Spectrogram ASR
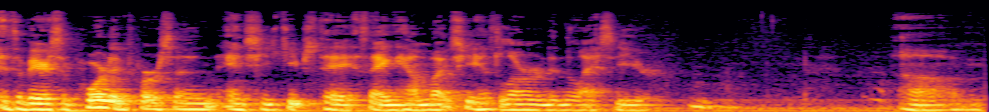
is a very supportive person, and she keeps ta saying how much she has learned in the last year. Um,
